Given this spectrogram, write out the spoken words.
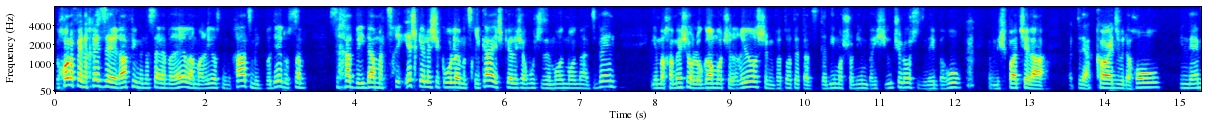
בכל אופן, אחרי זה רפי מנסה לברר למה ריוס נלחץ, מתבודד, עושה שיחת ועידה מצחיקה, יש כאלה שקראו לה מצחיקה, יש כאלה שאמרו שזה מאוד מאוד מעצבן, עם החמש ההולוגרמות של ריוס, שמבטאות את הצדדים השונים באישיות שלו, שזה די ברור, במשפט של ה... אתה יודע, cards with a hole in them.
